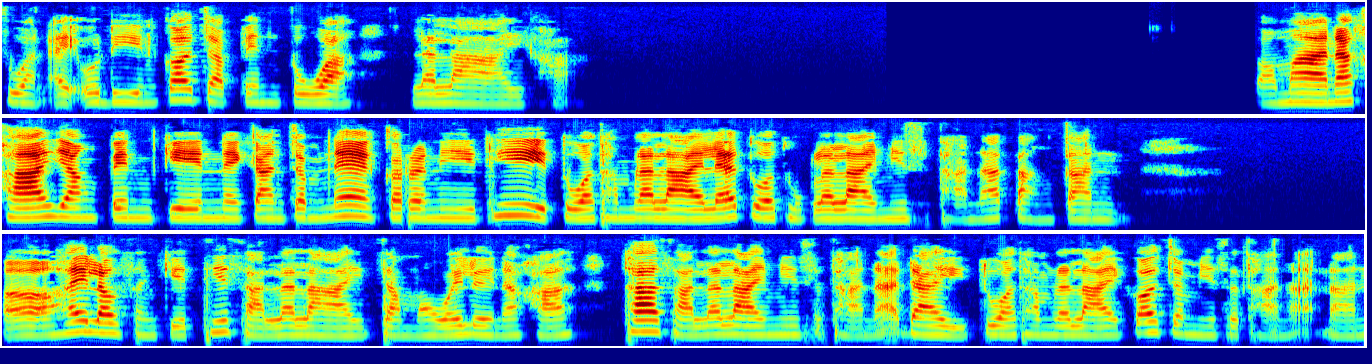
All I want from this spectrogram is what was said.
ส่วนไอโอดีนก็จะเป็นตัวละลายค่ะ ต่อมานะคะยังเป็นเกณฑ์ในการจำแนกกรณีที่ตัวทำละลาย และตัวถูกละลายมีสถานะต่างกันให้เราสังเกตที่สารละลายจำเอาไว้เลยนะคะ ถ้าสารละลายมีสถานะใด ตัวทำละลายก็จะมีสถานะนั้น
